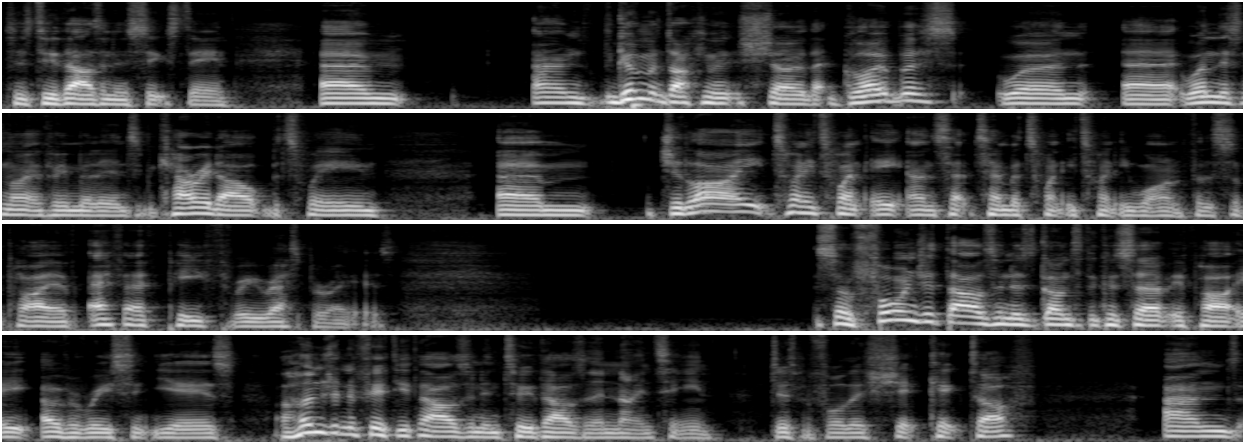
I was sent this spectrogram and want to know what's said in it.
Since two thousand and sixteen, um, and the government documents show that Globus won uh, won this ninety three million to be carried out between um, July 2020 and September 2021 for the supply of FFP3 respirators so 400,000 has gone to the Conservative Party over recent years, 150,000 in 2019, just before this shit kicked off. And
